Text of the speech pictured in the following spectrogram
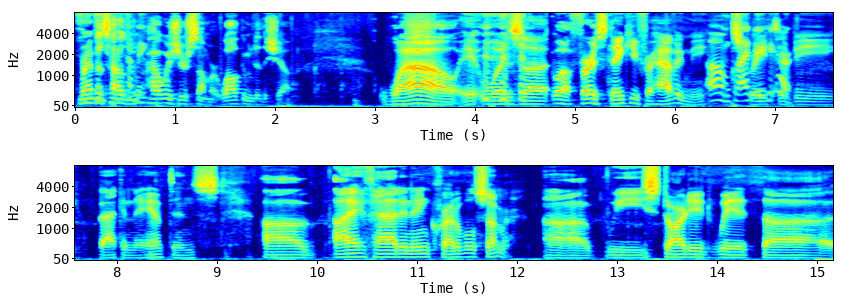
So thanks Ramfis, for how's, coming. how was your summer? Welcome to the show. Wow, it was. Uh, well, first, thank you for having me. Oh, I'm it's glad you're great here. to be back in the Hamptons. Uh, I've had an incredible summer. Uh, we started with uh,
